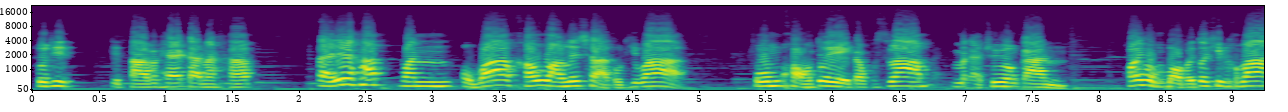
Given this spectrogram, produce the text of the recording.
ช่วยที่ติดตามไม่แพ้กันนะครับ แต่เนี่ยครับมันผมว่าเขาวางเรื่องฉาดตรงที่ว่าปมของตัวเอกกับกุสลามันแอบช่วยโยงกัน เพราะที่ผมบอกไปตัวคลิปครับว่า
